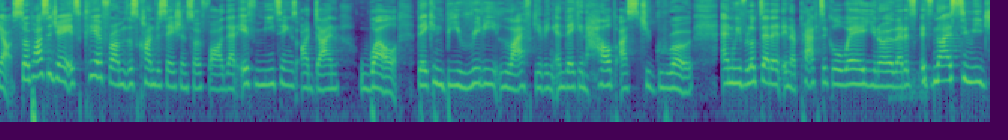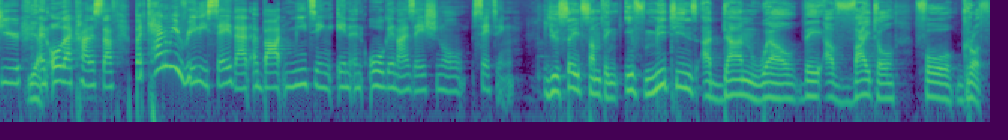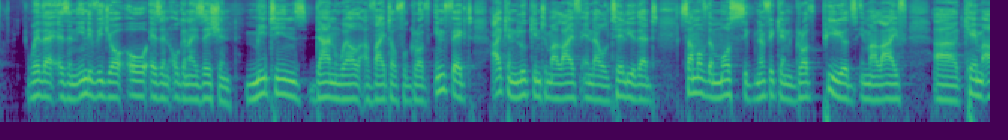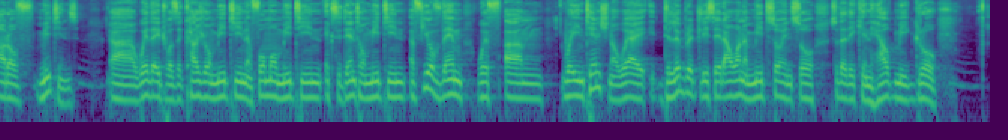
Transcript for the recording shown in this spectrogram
Yeah. So, Pastor Jay, it's clear from this conversation so far that if meetings are done well, they can be really life giving and they can help us to grow. And we've looked at it in a practical way, you know, that it's, it's nice to meet you Yeah. and all that kind of stuff. But can we really say that about meeting in an organizational setting? you said something. If meetings are done well, they are vital for growth. Whether as an individual or as an organization, meetings done well are vital for growth. In fact, I can look into my life and I will tell you that some of the most significant growth periods in my life uh, came out of meetings uh, whether it was a casual meeting, a formal meeting, accidental meeting. A few of them were um, were intentional, where I deliberately said, "I want to meet so and so so that they can help me grow."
